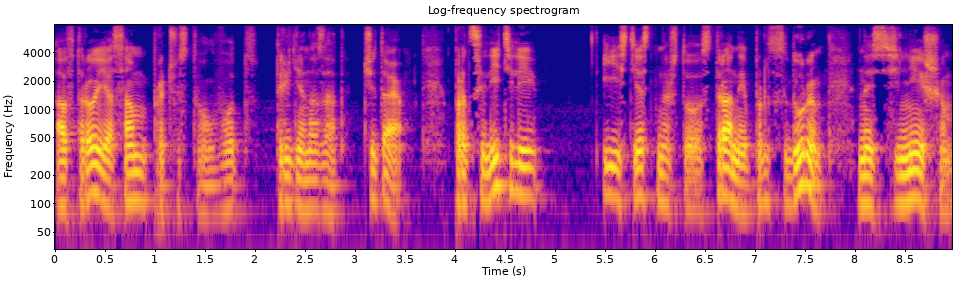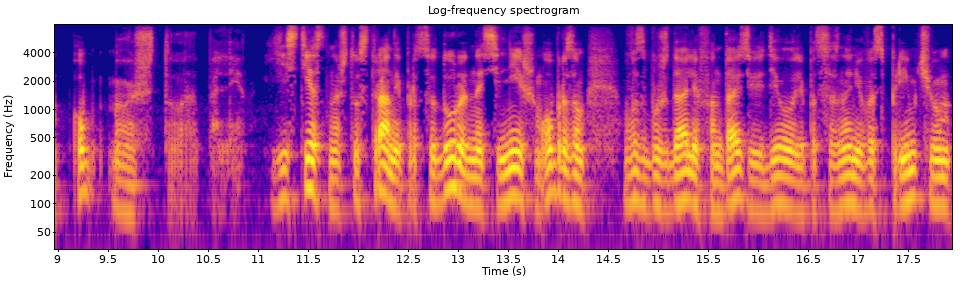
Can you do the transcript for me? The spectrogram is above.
а второй я сам прочувствовал вот три дня назад. Читаю. Про целителей и, естественно, что странные процедуры на сильнейшем... Об... Э, что, блин. Естественно, что странные процедуры на сильнейшим образом возбуждали фантазию и делали подсознание восприимчивым,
